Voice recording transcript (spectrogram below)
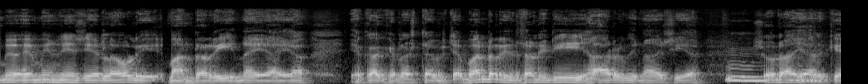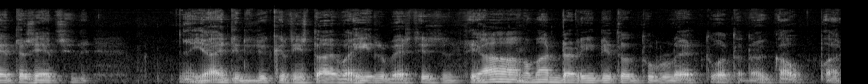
myöhemmin niin siellä oli mandariineja ja, ja kaikenlaista tämmöistä. Mandarinit oli niin harvinaisia mm. sodan jälkeen, että se, että ja äitini tykkäsi niistä aivan hirveästi. Että jaa, mandariinit on tulleet tuota noin kauppaan.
